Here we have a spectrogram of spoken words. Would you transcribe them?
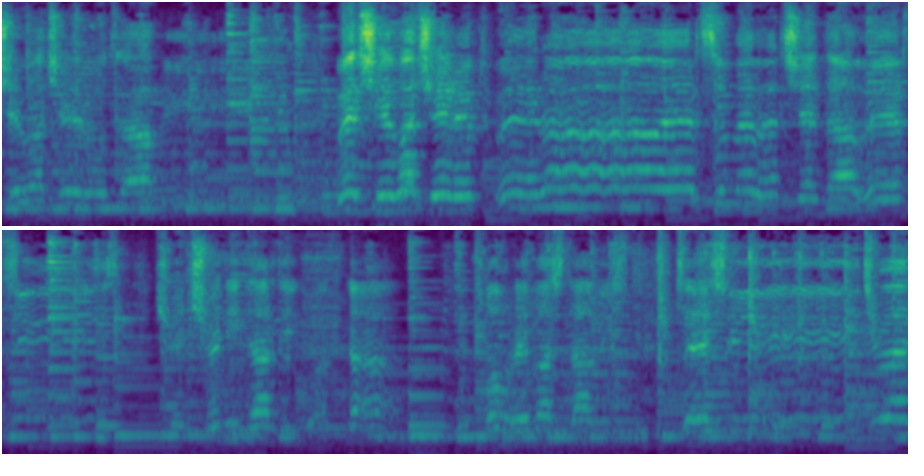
შევაჩერო წამი ვერ შევაჩერებთ ვერა ერთს მე ვერ შენა ვერცის. ჩვენ ჩვენი დარდი გვაქვს და ცხოვრებას დავის წესი. ჩვენ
